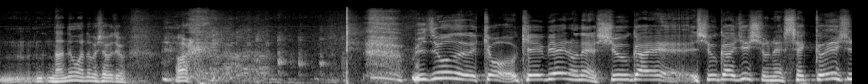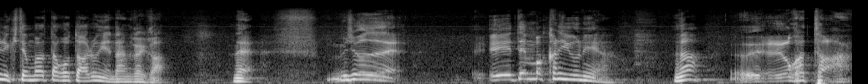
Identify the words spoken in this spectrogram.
ー、何でも何でも喋ってあれ道もで今日 KBI のね集会集会実習ね説教演習に来てもらったことあるんや何回か。ね。道もでねええ点ばっかり言うねや。な。よかった。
